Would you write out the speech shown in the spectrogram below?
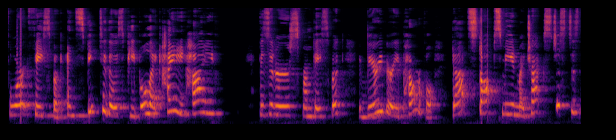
for Facebook and speak to those people like, hi, hi, visitors from Facebook. Very, very powerful. That stops me in my tracks just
